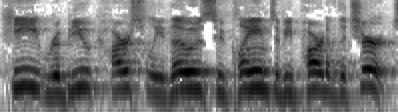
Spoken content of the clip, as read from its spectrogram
he rebuke harshly those who claim to be part of the church?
